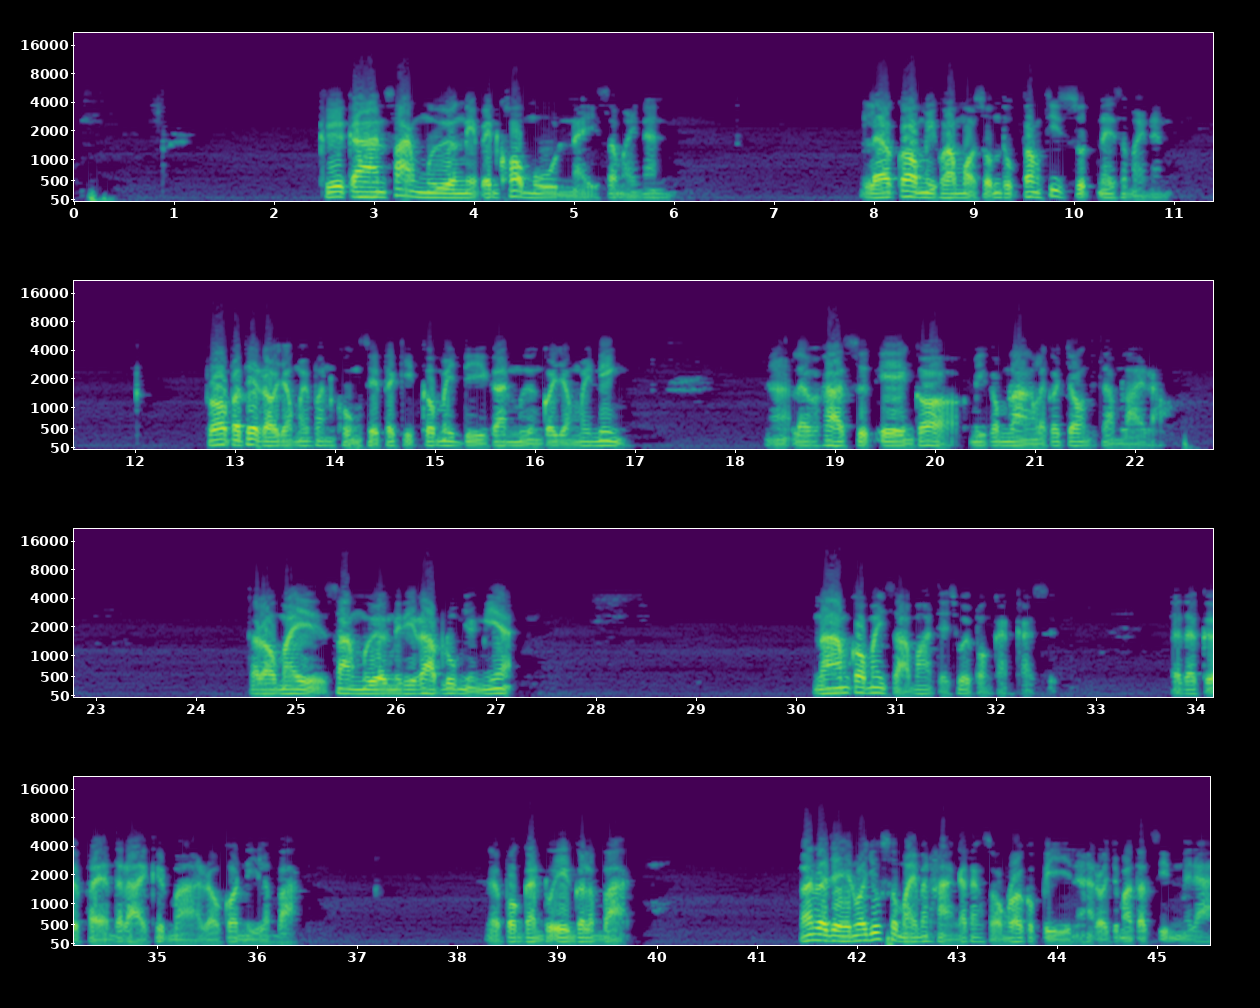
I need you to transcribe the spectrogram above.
คือการสร้างเมืองเนี่ยเป็นข้อมูลในสมัยนั้น แล้วก็มีความเหมาะสมถูกต้องที่สุดในสมัยนั้น เพราะประเทศเรายังไม่บั่นคง เศรษฐกิจก็ไม่ดีการเมืองก็ยังไม่นิ่งนะแล้วก็ข้าศึกเองก็มีกำลังแล้วก็จ้องที่ทำลายเรา ถ้าเราไม่สร้างเมืองในที่ราบลุ่มอย่างเนี้ย น้ำก็ไม่สามารถจะช่วยป้องกันการสึก และถ้าเกิดภัยอันตรายขึ้นมา เราก็หนีลำบาก และป้องกันตัวเองก็ลำบาก นั้นเราจะเห็นว่ายุคสมัยมันห่างกันทั้งสองร้อยกว่าปีนะฮะเราจะมาตัดสินไม่ได้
